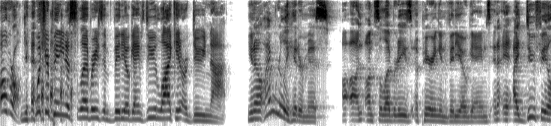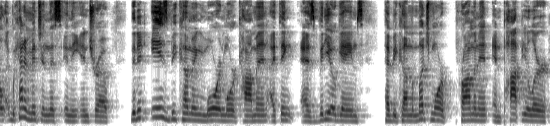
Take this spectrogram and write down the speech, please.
Overall, yeah. what's your opinion of celebrities in video games? Do you like it or do you not? You know, I'm really hit or miss on, on celebrities appearing in video games. And I, I do feel, we kind of mentioned this in the intro, that it is becoming more and more common. I think as video games have become a much more prominent and popular,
